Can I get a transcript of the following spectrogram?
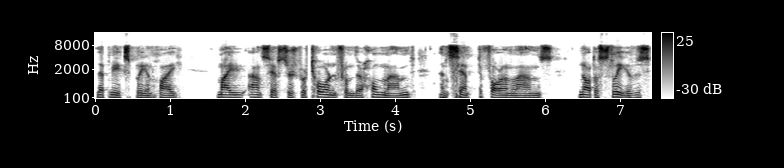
let me explain why my ancestors were torn from their homeland and sent to foreign lands, not as slaves,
